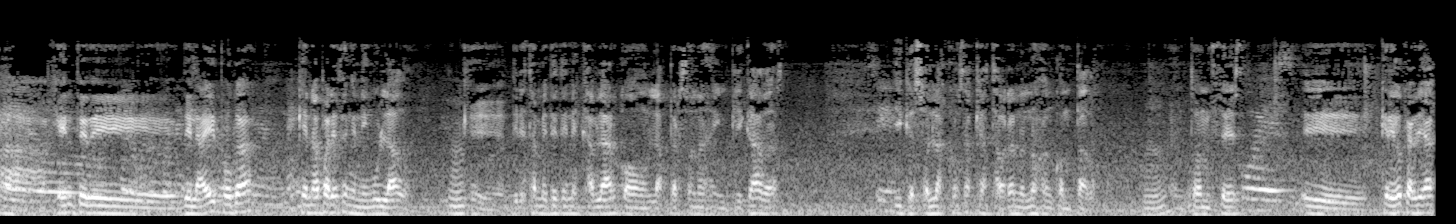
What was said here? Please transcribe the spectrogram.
a gente de, de la época que no aparecen en ningún lado, mm. que directamente tienes que hablar con las personas implicadas y que son las cosas que hasta ahora no nos han contado. Mm. Entonces, pues eh, creo que habría,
